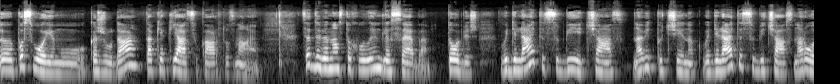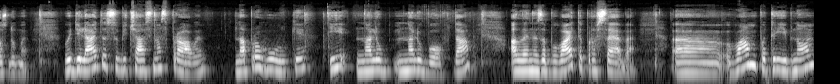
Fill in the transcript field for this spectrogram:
е, по-своєму кажу, да? так як я цю карту знаю. Це 90 хвилин для себе. Тобі ж, виділяйте собі час на відпочинок, виділяйте собі час на роздуми, виділяйте собі час на справи, на прогулки і на, люб... на любов. Да? Але не забувайте про себе. Е, вам потрібно,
